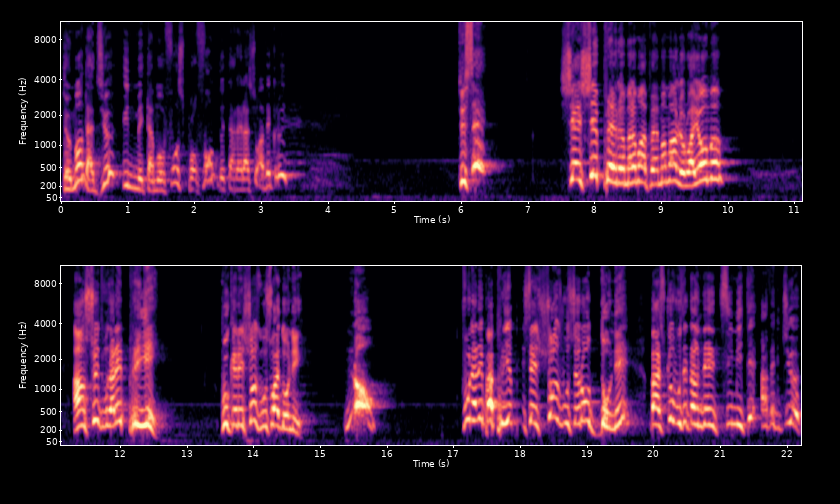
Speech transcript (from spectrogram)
Demande à Dieu une métamorphose profonde de ta relation avec lui. Tu sais, cherchez premièrement, le royaume. Ensuite, vous allez prier pour que les choses vous soient données. Non. Vous n'allez pas prier. Ces choses vous seront données parce que vous êtes en intimité avec Dieu.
